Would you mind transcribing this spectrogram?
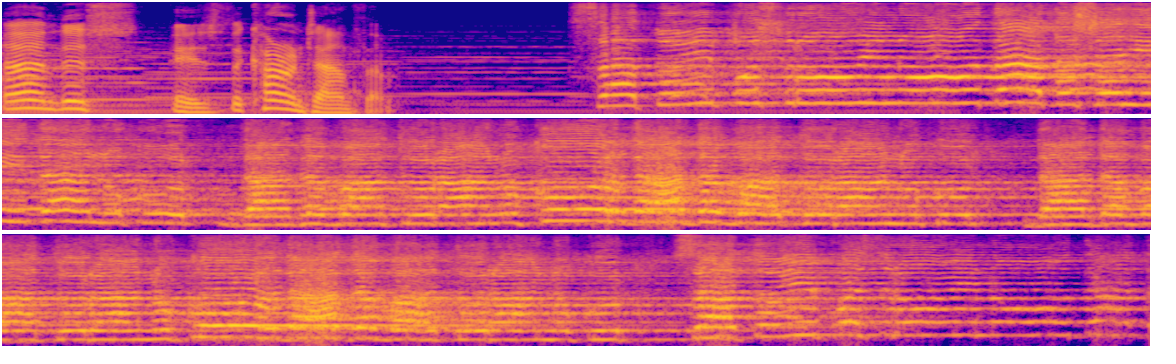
And this is the current anthem. ساتوی پسروینو دا د شهیدانو کور دا د باتورانو کور دا د باتورانو کور دا د باتورانو کور دا د باتورانو کور ساتوی پسروینو دا د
